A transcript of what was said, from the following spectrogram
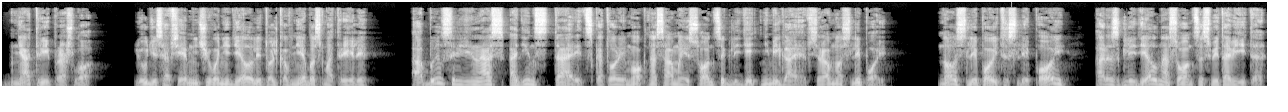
Дня три прошло. Люди совсем ничего не делали, только в небо смотрели. А был среди нас один старец, который мог на самое солнце глядеть не мигая, все равно слепой. Но слепой-то слепой, а разглядел на солнце световито.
